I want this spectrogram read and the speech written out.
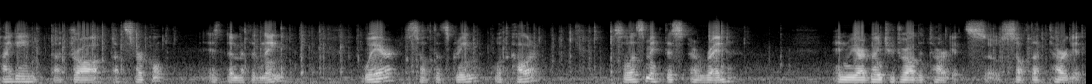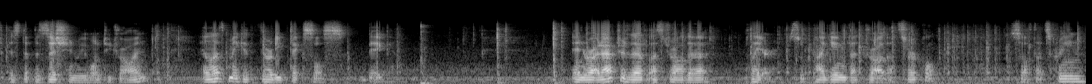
pygame.draw.circle is the method name. Where, self.screen, what color, so let's make this a red and we are going to draw the target. So self.target is the position we want to draw in and let's make it 30 pixels big. And right after that let's draw the player. So pygame.draw.circle, self.screen.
